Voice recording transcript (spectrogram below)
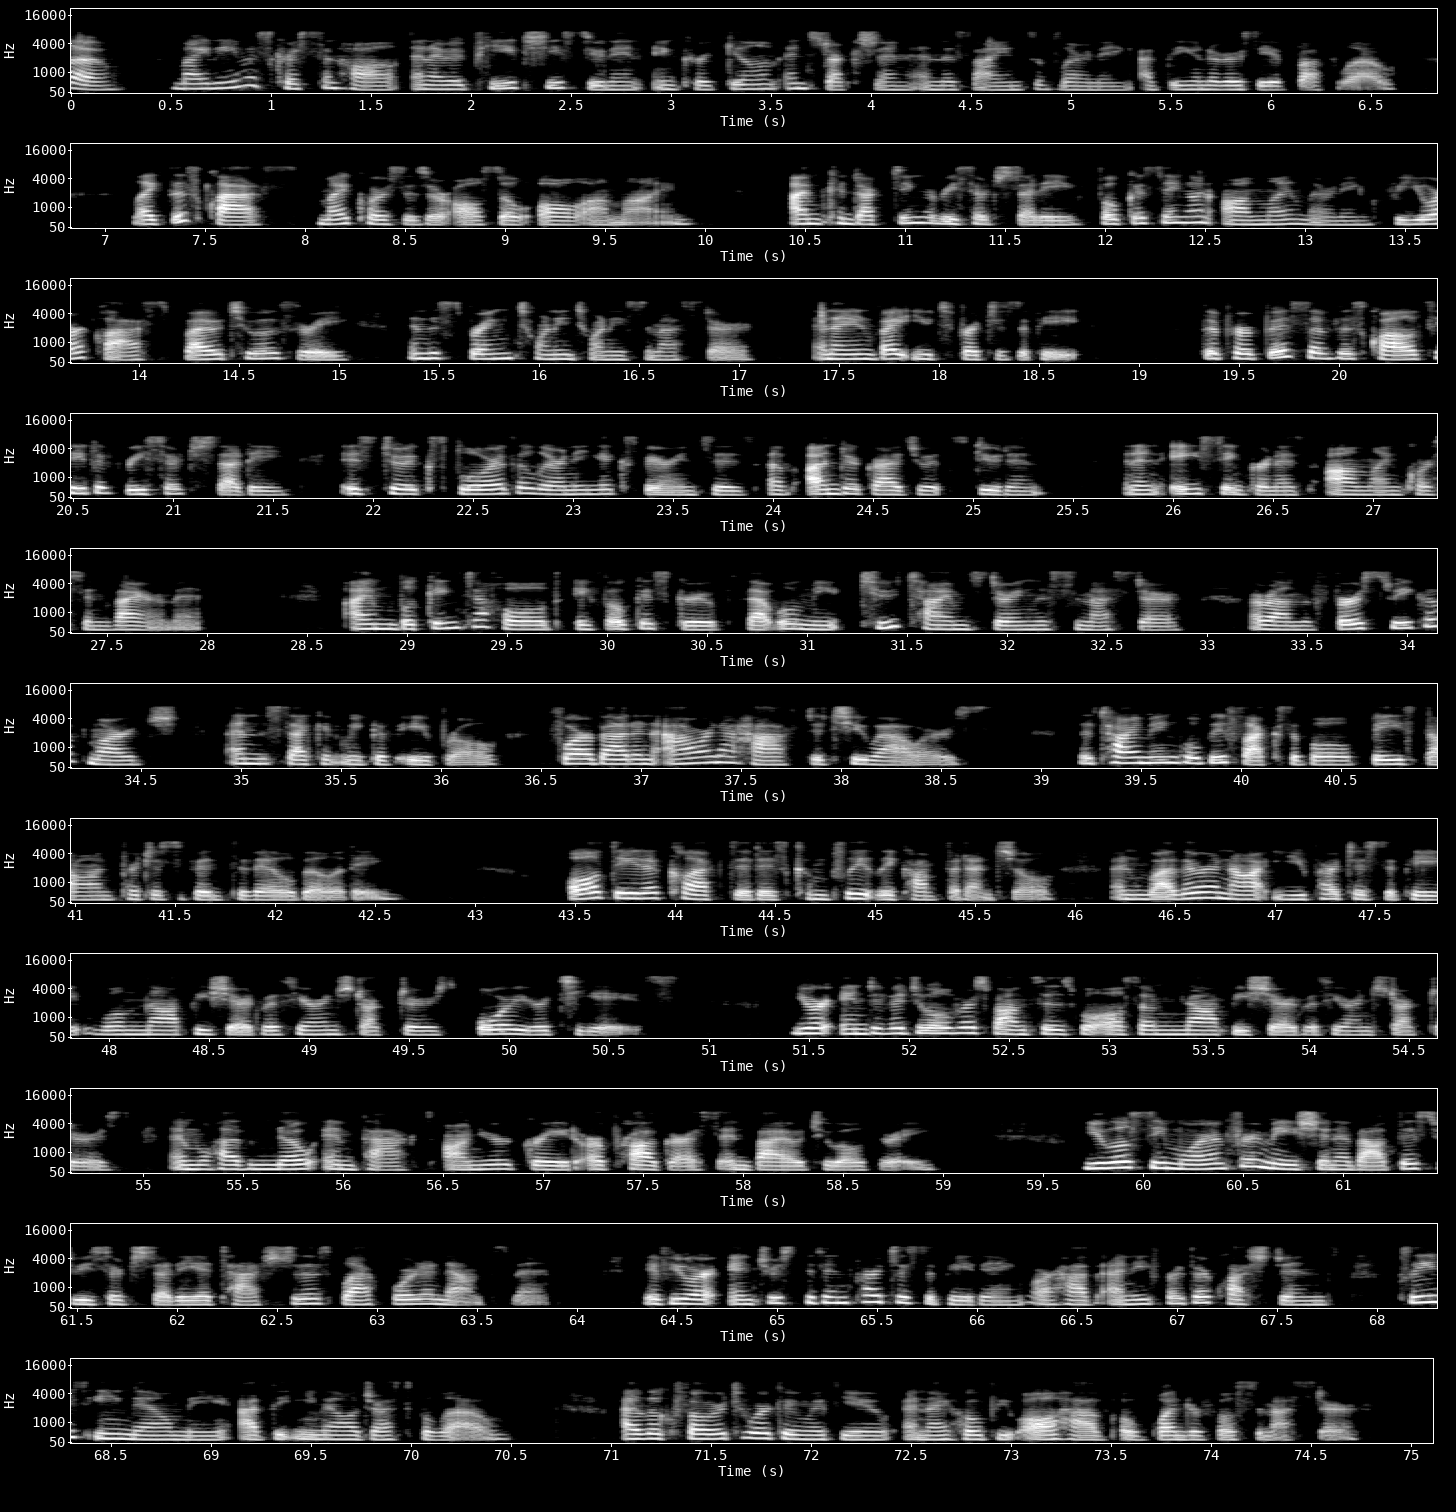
Hello, my name is Kristen Hall, and I'm a PhD student in Curriculum Instruction and the Science of Learning at the University of Buffalo. Like this class, my courses are also all online. I'm conducting a research study focusing on online learning for your class, Bio 203, in the spring 2020 semester, and I invite you to participate. The purpose of this qualitative research study is to explore the learning experiences of undergraduate students in an asynchronous online course environment. I'm looking to hold a focus group that will meet two times during the semester, around the first week of March and the second week of April, for about an hour and a half to two hours. The timing will be flexible based on participants' availability. All data collected is completely confidential, and whether or not you participate will not be shared with your instructors or your TAs. Your individual responses will also not be shared with your instructors and will have no impact on your grade or progress in Bio 203. You will see more information about this research study attached to this Blackboard announcement. If you are interested in participating or have any further questions, please email me at the email address below. I look forward to working with you and I hope you all have a wonderful semester.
